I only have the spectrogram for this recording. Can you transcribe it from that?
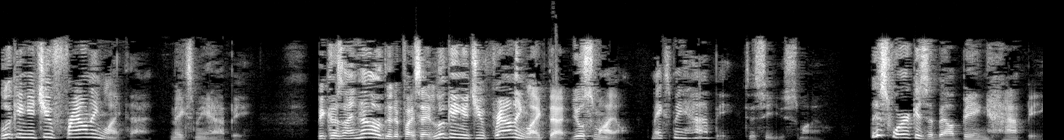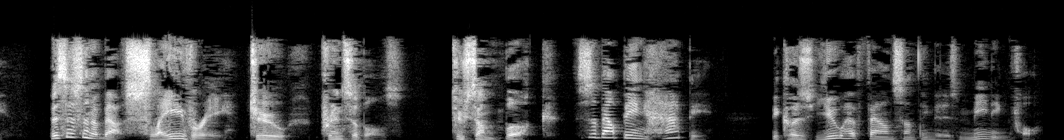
Looking at you frowning like that makes me happy. Because I know that if I say, looking at you frowning like that, you'll smile. Makes me happy to see you smile. This work is about being happy. This isn't about slavery to principles, to some book. This is about being happy because you have found something that is meaningful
